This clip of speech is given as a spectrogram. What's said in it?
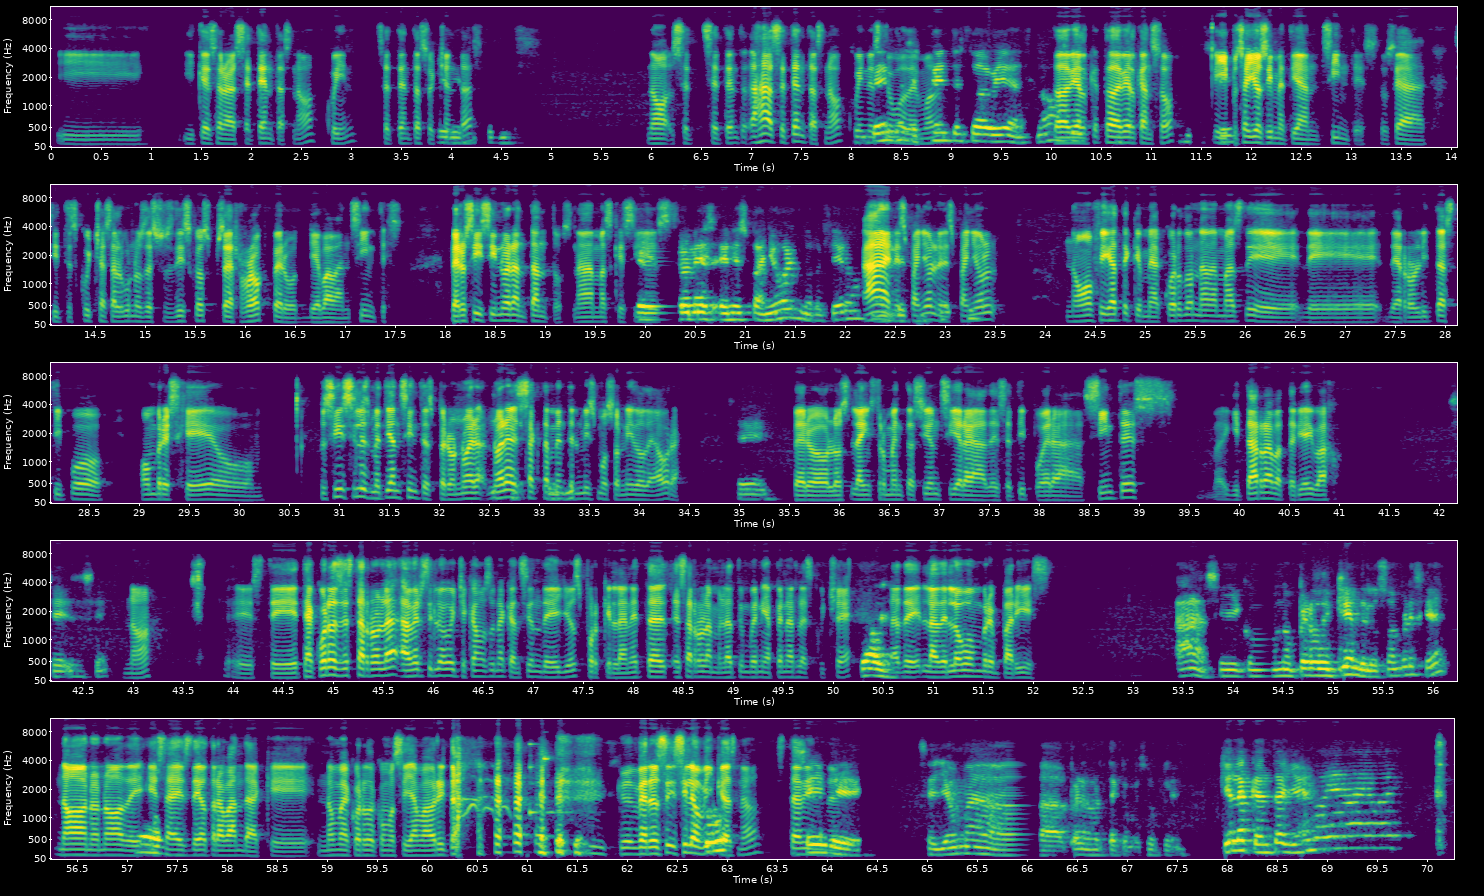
y y qué será, setentas, ¿no? Queen, setentas, ochentas, no, se- setentas, ajá, setentas, ¿no? Queen estuvo de moda. 70, todavía, ¿no? Todavía, todavía alcanzó. Y sí. pues ellos sí metían sintes. O sea, si te escuchas algunos de sus discos, pues es rock, pero llevaban sintes. Pero sí, sí, no eran tantos. Nada más que sí es. En, es- en español me refiero. Ah, en español, en español. No, fíjate que me acuerdo nada más de, de, de rolitas tipo Hombres G o. Pues sí, sí les metían sintes, pero no era, no era exactamente el mismo sonido de ahora. Sí. Pero los, la instrumentación sí era de ese tipo. Era sintes, guitarra, batería y bajo. Sí, sí, sí. ¿no? Este, ¿te acuerdas de esta rola? A ver si luego checamos una canción de ellos, porque la neta, esa rola me late un buen y apenas la escuché. ¿Cuál? La de, la de Lobo Hombre en París. Ah, sí, como no, pero ¿de quién? ¿De los hombres qué? No, no, no, de, No. esa es de otra banda que no me acuerdo cómo se llama ahorita. Pero sí, sí la ubicas, ¿no? Está Sí, bien. de- se llama. Espérame ahorita que me soplen. ¿Quién la canta? ¿Yen?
